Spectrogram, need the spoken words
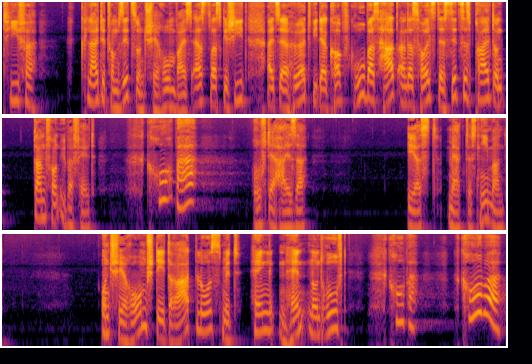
tiefer, gleitet vom Sitz und Jerome weiß erst, was geschieht, als er hört, wie der Kopf Grubers hart an das Holz des Sitzes prallt und dann von überfällt. Gruber? ruft er heiser. Erst merkt es niemand. Und Jerome steht ratlos mit hängenden Händen und ruft Gruber, Gruber.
